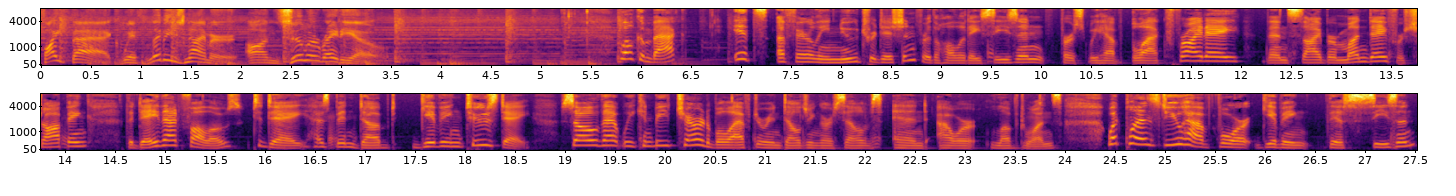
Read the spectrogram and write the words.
Fight Back with Libby Znaimer on Zoomer Radio. Welcome back. It's a fairly new tradition for the holiday season. First, we have Black Friday, then Cyber Monday for shopping. The day that follows, today, has been dubbed Giving Tuesday, so that we can be charitable after indulging ourselves and our loved ones. What plans do you have for giving this season?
